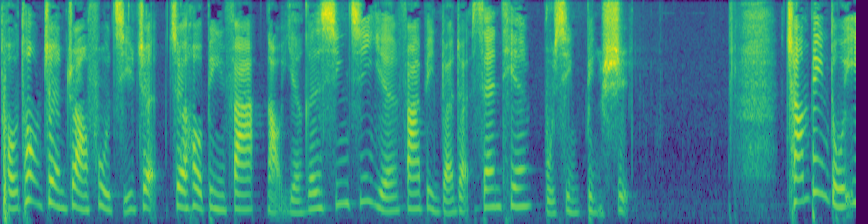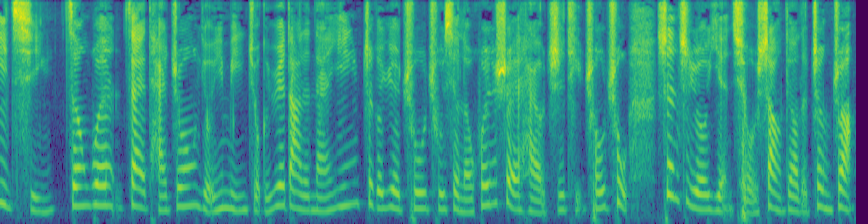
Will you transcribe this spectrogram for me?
头痛症状赴急诊，最后并发脑炎跟心肌炎，发病短短三天，不幸病逝。长病毒疫情增温，在台中有一名九个月大的男婴，这个月初出现了昏睡，还有肢体抽搐，甚至有眼球上吊的症状。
